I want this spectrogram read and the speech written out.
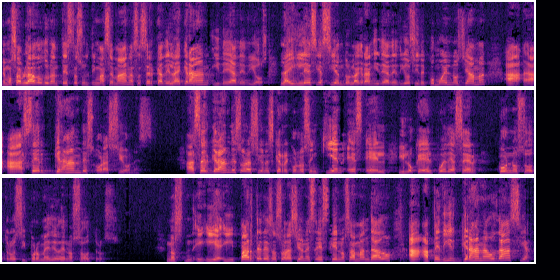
Hemos hablado durante estas últimas semanas acerca de la gran idea de Dios, la iglesia siendo la gran idea de Dios y de cómo Él nos llama a, hacer grandes oraciones, a hacer grandes oraciones que reconocen quién es Él y lo que Él puede hacer con nosotros y por medio de nosotros. y, parte de esas oraciones es que nos ha mandado a pedir gran audacia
